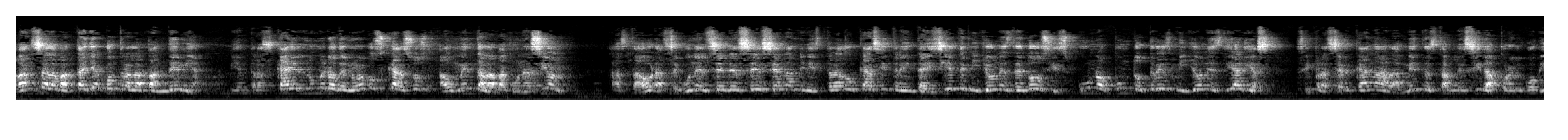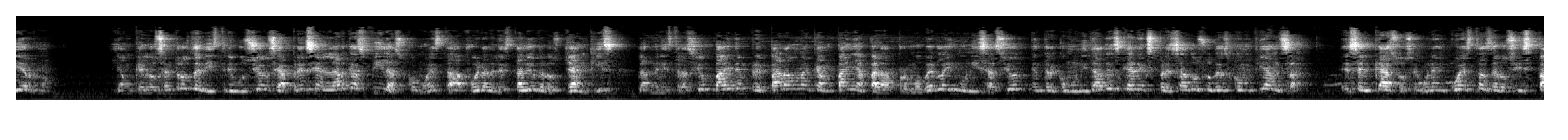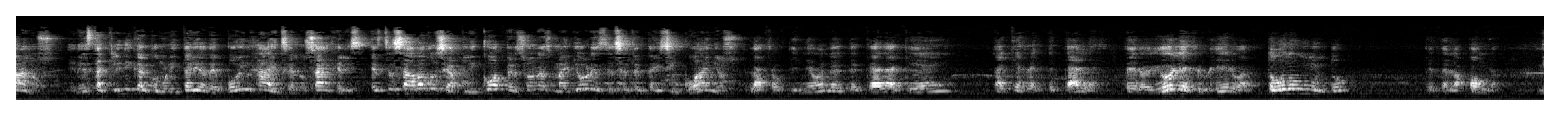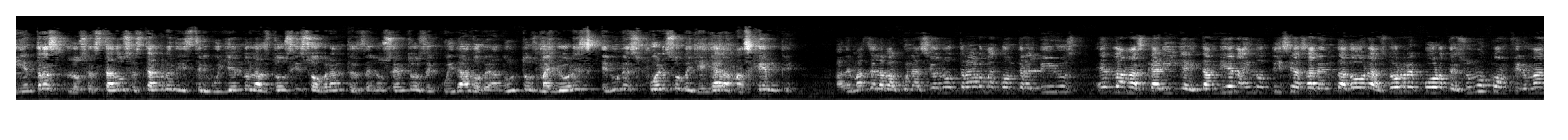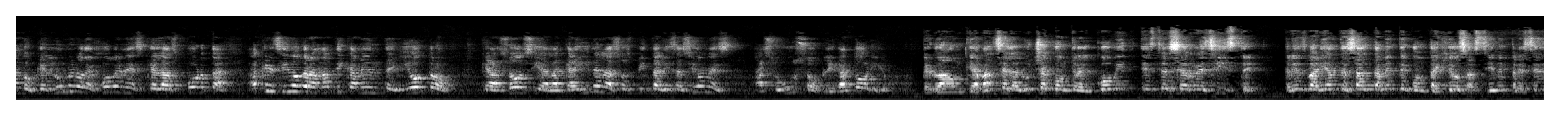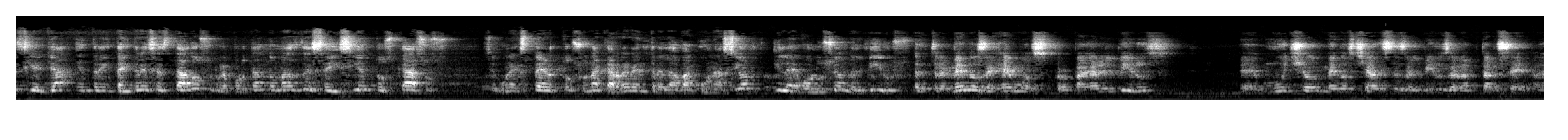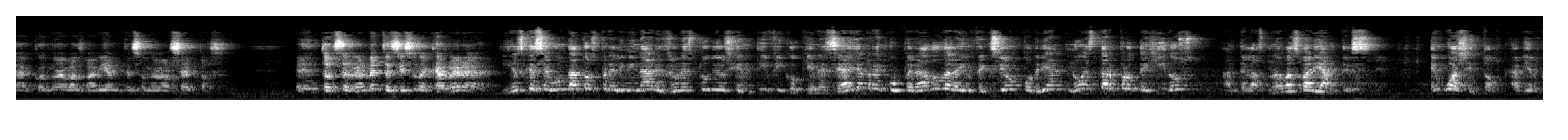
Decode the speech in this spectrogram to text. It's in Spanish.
Avanza la batalla contra la pandemia. Mientras cae el número de nuevos casos, aumenta la vacunación. Hasta ahora, según el CDC, se han administrado casi 37 millones de dosis, 1.3 millones diarias, cifra cercana a la meta establecida por el gobierno. Y aunque en los centros de distribución se aprecian largas filas como esta afuera del estadio de los Yankees, la administración Biden prepara una campaña para promover la inmunización entre comunidades que han expresado su desconfianza. Es el caso, según encuestas de los hispanos. En esta clínica comunitaria de Boyle Heights, en Los Ángeles, este sábado se aplicó a personas mayores de 75 años. Las opiniones de cada quien hay que respetarlas, pero yo le sugiero a todo mundo que te la ponga. Mientras, los estados están redistribuyendo las dosis sobrantes de los centros de cuidado de adultos mayores en un esfuerzo de llegar a más gente. Además de la vacunación, otra arma contra el virus es la mascarilla y también hay noticias alentadoras, dos reportes, uno confirmando que el número de jóvenes que las porta ha crecido dramáticamente y otro que asocia la caída en las hospitalizaciones a su uso obligatorio. Pero aunque avance la lucha contra el COVID, este se resiste. Tres variantes altamente contagiosas tienen presencia ya en 33 estados, reportando más de 600 casos. Según expertos, una carrera entre la vacunación y la evolución del virus. Entre menos dejemos propagar el virus, eh, mucho menos chances del virus de adaptarse a, con nuevas variantes o nuevas cepas. Entonces realmente sí es una carrera. Y es que según datos preliminares de un estudio científico, quienes se hayan recuperado de la infección podrían no estar protegidos ante las nuevas variantes. En Washington, Javier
